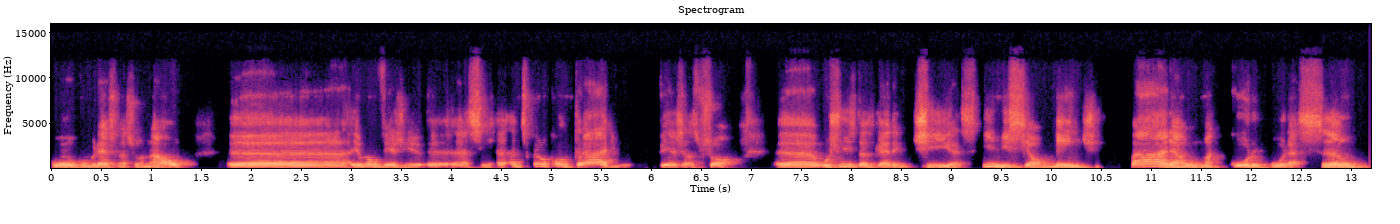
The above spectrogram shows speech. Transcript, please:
com o Congresso Nacional, é, eu não vejo assim, antes pelo contrário, veja só, uh, o juiz das garantias, inicialmente, para uma corporação,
